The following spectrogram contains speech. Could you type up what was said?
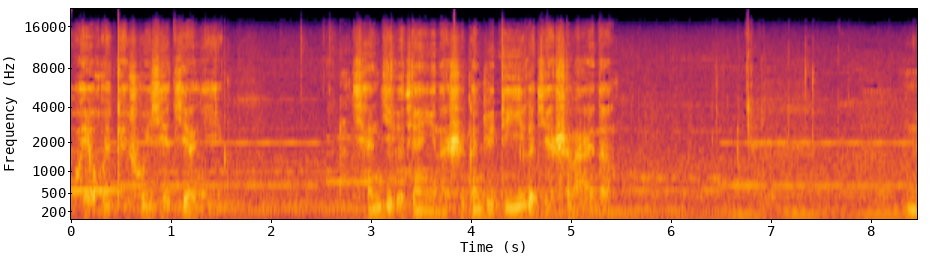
我也会给出一些建议。前几个建议呢，是根据第一个解释来的。嗯，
